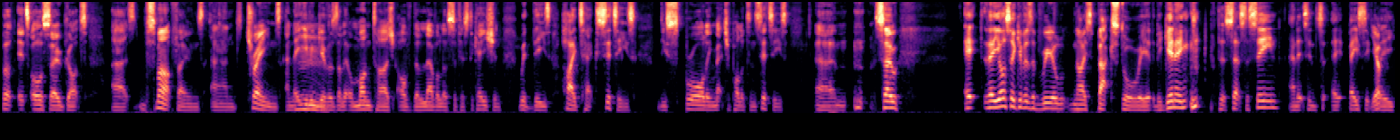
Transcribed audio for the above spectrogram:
But it's also got uh, smartphones and trains, and they even give us a little montage of the level of sophistication with these high tech cities, these sprawling metropolitan cities. Um, so it, they also give us a real nice backstory at the beginning that sets the scene, and it's in, it basically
